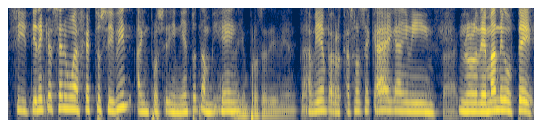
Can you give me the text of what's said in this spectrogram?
si tienen que hacer un gesto civil, hay un procedimiento también. Hay un procedimiento. También para que los casos no se caigan ni, ni lo demanden a usted.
